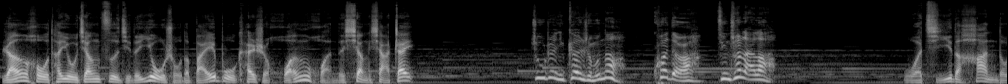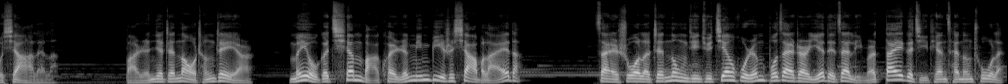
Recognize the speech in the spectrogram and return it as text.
然后他又将自己的右手的白布开始缓缓地向下摘。周震，你干什么呢？快点啊，警车来了！我急得汗都下来了，把人家这闹成这样，没有个千把块人民币是下不来的。再说了，这弄进去，监护人不在这儿，也得在里面待个几天才能出来。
